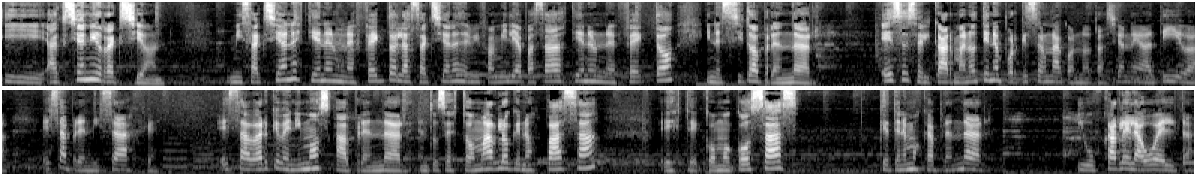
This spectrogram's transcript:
y acción y reacción. Mis acciones tienen un efecto, las acciones de mi familia pasadas tienen un efecto y necesito aprender. Ese es el karma, no tiene por qué ser una connotación negativa, es aprendizaje, es saber que venimos a aprender. Entonces tomar lo que nos pasa este, como cosas que tenemos que aprender y buscarle la vuelta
